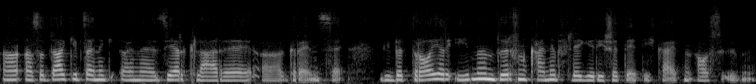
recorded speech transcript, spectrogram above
Äh, also da gibt es eine, eine sehr klare äh, Grenze. Die BetreuerInnen dürfen keine pflegerische Tätigkeiten ausüben.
